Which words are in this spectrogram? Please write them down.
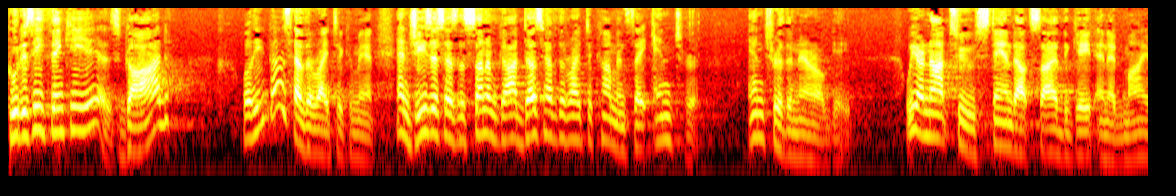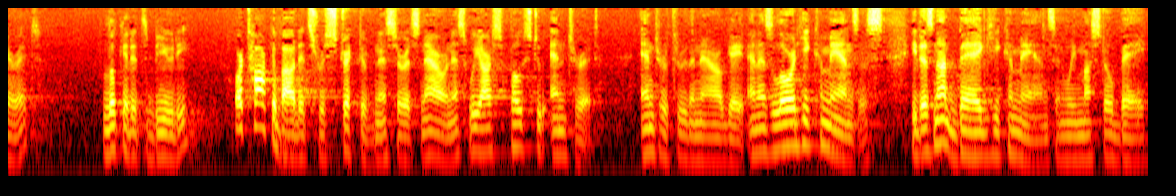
Who does he think he is? God? Well, he does have the right to command. And Jesus, as the Son of God, does have the right to come and say, Enter. Enter the narrow gate. We are not to stand outside the gate and admire it, look at its beauty, or talk about its restrictiveness or its narrowness. We are supposed to enter it enter through the narrow gate. And as Lord, He commands us. He does not beg, He commands, and we must obey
